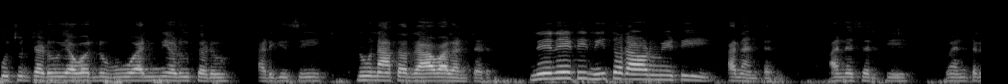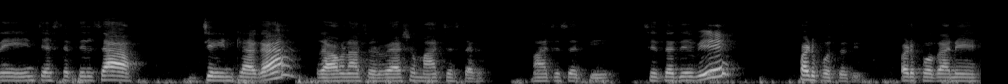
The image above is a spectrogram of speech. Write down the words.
కూర్చుంటాడు ఎవరు నువ్వు? అన్నీ అడుగుతాడు. అడిగేసి నువ్వు నాతో రావాలంటాడు. నేనేటి? నీతో రావడం ఏంటి? అని అంటది. అనేసరికి వెంటనే ఏం చేస్తాడు తెలుసా? జైంట్లాగా రావణాసుడు వేషం మార్చేస్తాడు. మార్చేసరికి సీతాదేవి పడిపోతుంది. పడిపోగానే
